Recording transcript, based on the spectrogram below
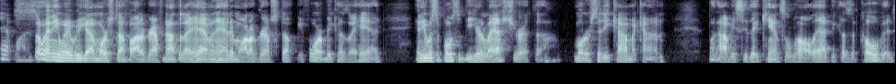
it was. so anyway, we got more stuff autographed. Not that I haven't had him autograph stuff before because I had, and he was supposed to be here last year at the Motor City Comic Con, but obviously they canceled all that because of COVID.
